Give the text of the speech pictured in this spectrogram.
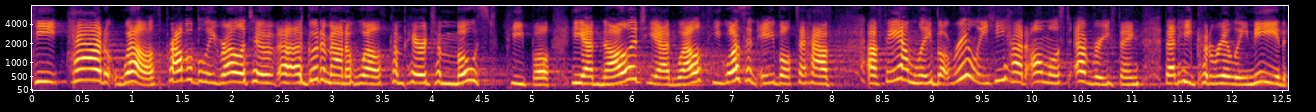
he had wealth, probably relative a good amount of wealth compared to most people. He had knowledge, he had wealth. He wasn't able to have a family, but really he had almost everything that he could really need.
